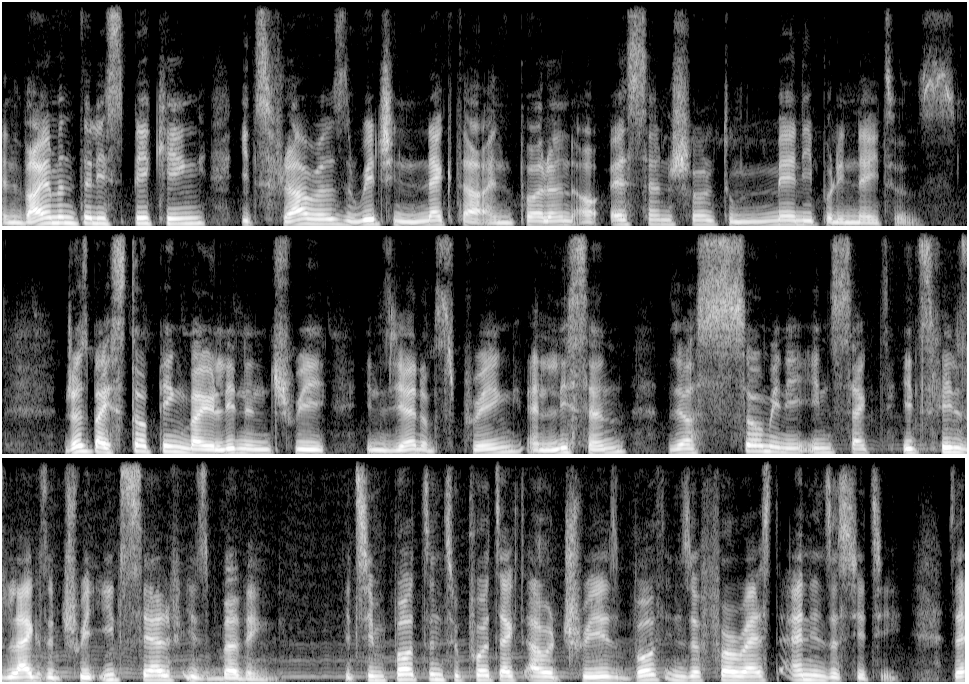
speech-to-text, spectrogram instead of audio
Environmentally speaking, its flowers rich in nectar and pollen are essential to many pollinators. Just by stopping by a linden tree in the end of spring and listen, there are so many insects, it feels like the tree itself is budding. It's important to protect our trees both in the forest and in the city. They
